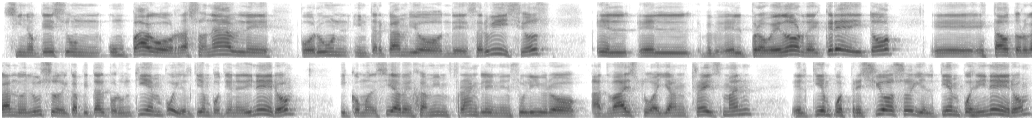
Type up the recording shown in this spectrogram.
sino que es un, pago razonable por un intercambio de servicios. El, proveedor del crédito eh, está otorgando el uso del capital por un tiempo y el tiempo tiene dinero. Y como decía Benjamin Franklin en su libro Advice to a Young Tradesman, el tiempo es precioso y el tiempo es dinero.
